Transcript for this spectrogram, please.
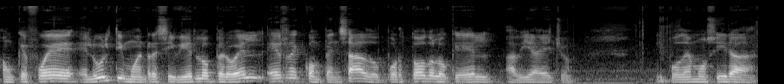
aunque fue el último en recibirlo, pero él es recompensado por todo lo que él había hecho. Y podemos ir a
